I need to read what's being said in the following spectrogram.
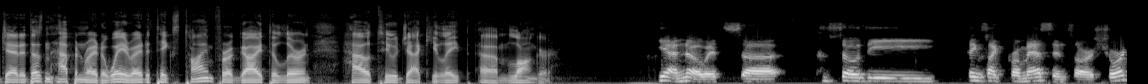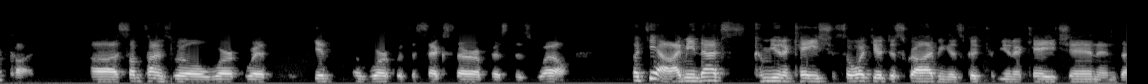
Jed, it doesn't happen right away, right? It takes time for a guy to learn how to ejaculate um, longer. Yeah, no, it's uh, so the things like Promescents are a shortcut. Uh, sometimes we'll work with give work with the sex therapist as well. But yeah, I mean that's communication. So what you're describing is good communication and uh,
